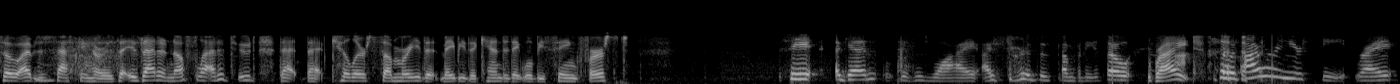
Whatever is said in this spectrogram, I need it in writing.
So I was just asking her, is that, is that enough latitude? That that killer summary that maybe the candidate will be seeing first? See, again, this is why I started this company. So, Right. so if I were in your seat, right,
